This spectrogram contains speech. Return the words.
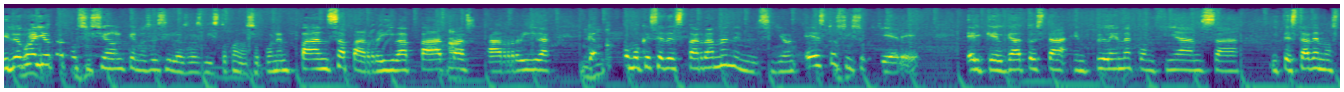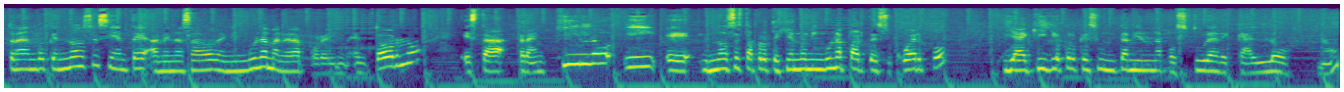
Y luego hay otra posición que no sé si los has visto cuando se ponen panza para arriba, patas ah. para arriba, como que se desparraman en el sillón. Esto sí sugiere el que el gato está en plena confianza, y te está demostrando que no se siente amenazado de ninguna manera por el entorno, está tranquilo y eh, no se está protegiendo ninguna parte de su cuerpo. Y aquí yo creo que es un, también una postura de calor, ¿no?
